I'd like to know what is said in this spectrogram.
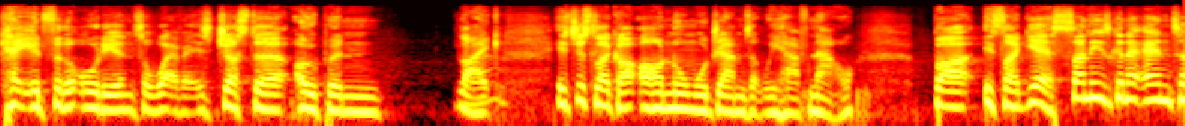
catered for the audience or whatever. It's just a open like it's just like our, our normal jams that we have now. But it's like yeah sunni's gonna enter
